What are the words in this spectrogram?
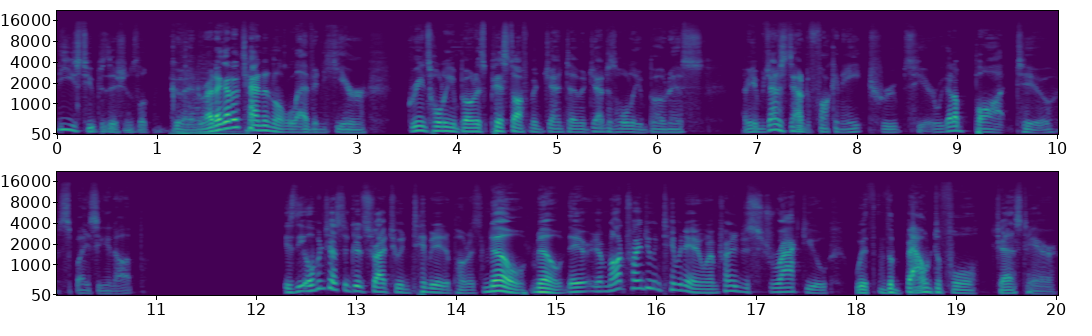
These two positions look good, right? I got a 10 and 11 here. Green's holding a bonus, pissed off Magenta. Magenta's holding a bonus. I mean, Magenta's down to fucking eight troops here. We got a bot, too, spicing it up. Is the open chest a good strat to intimidate opponents? No, no. I'm not trying to intimidate anyone. I'm trying to distract you with the bountiful chest hair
